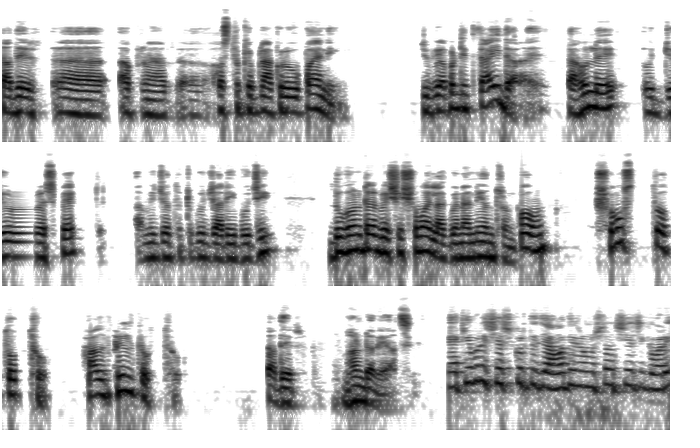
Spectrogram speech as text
তাদের আপনার হস্তক্ষেপ না করে উপায় নেই। যদি ব্যাপারটি তাই দাঁড়ায়, তাহলে রেসপেক্ট আমি যতটুকু জানি বুঝি, দু ঘণ্টার বেশি সময় লাগবে না নিয়ন্ত্রণ। এবং সমস্ত তথ্য, হালফিল তথ্য তাদের ভান্ডারে আছে। একেবারে শেষ করতে যে আমাদের অনুষ্ঠান শেষ একেবারে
